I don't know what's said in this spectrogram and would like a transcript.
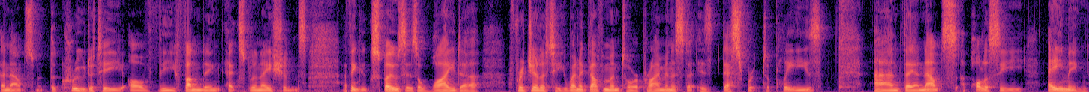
announcement, the crudity of the funding explanations, I think exposes a wider fragility. When a government or a prime minister is desperate to please and they announce a policy aiming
